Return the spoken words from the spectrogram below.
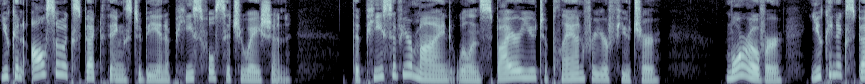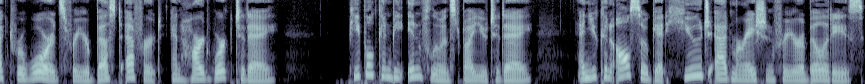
you can also expect things to be in a peaceful situation. The peace of your mind will inspire you to plan for your future. Moreover, you can expect rewards for your best effort and hard work today. People can be influenced by you today, and you can also get huge admiration for your abilities.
